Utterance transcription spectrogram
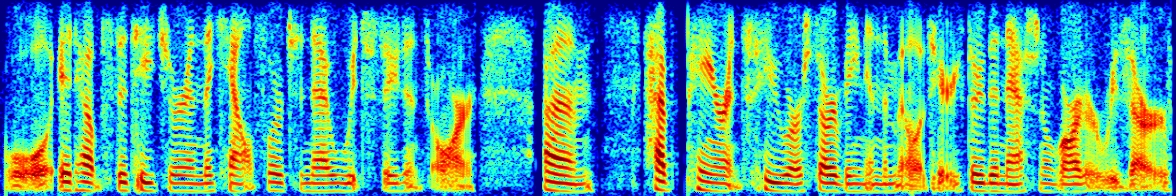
school it helps the teacher and the counselor to know which students are um, have parents who are serving in the military through the national guard or reserve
